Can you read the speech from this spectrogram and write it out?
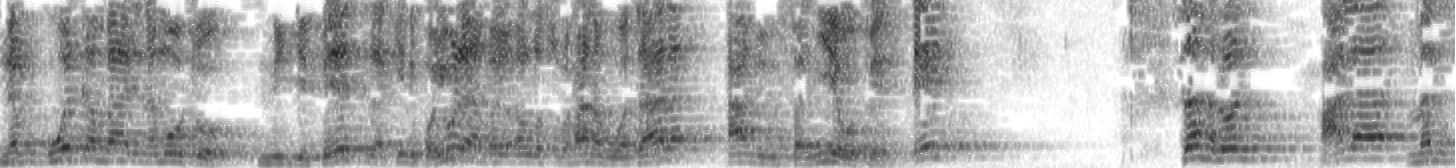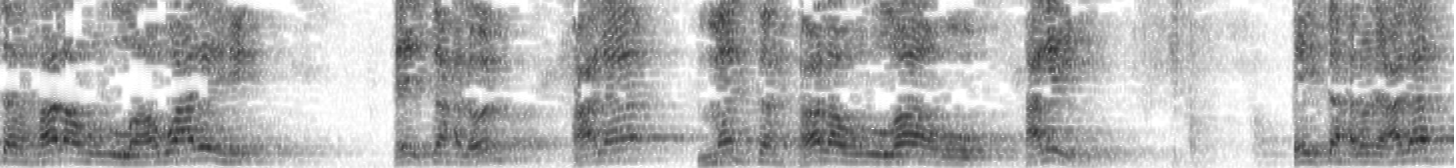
na kukuweka mbali na moto ni jepesi lakini kwa yule ambayo Allah subhanahu wa ta'ala amemfanyia wepesi eh sahlun ala man sahalahu Allah alayhi eh sahlun ala man sahalahu Allah alayhi eh sahlun ala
